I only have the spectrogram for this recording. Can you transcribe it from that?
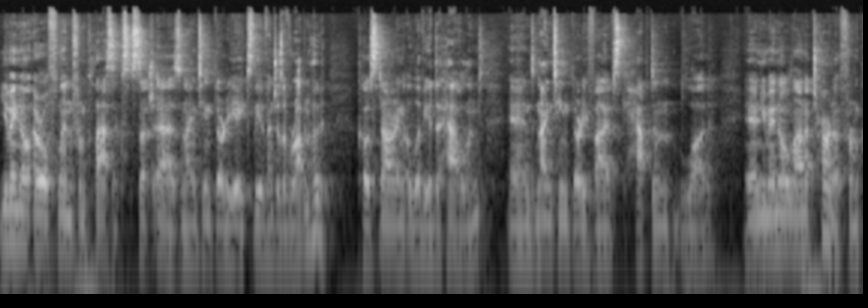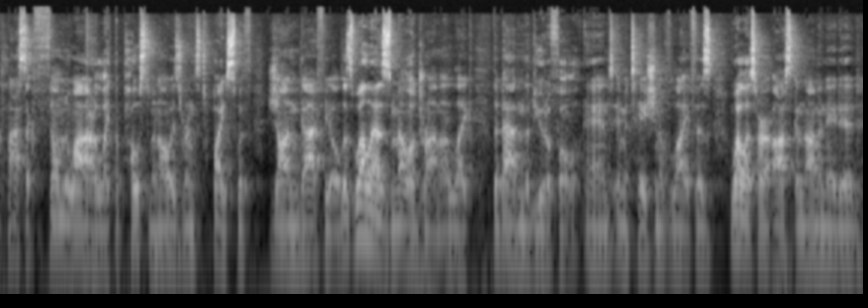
You may know Errol Flynn from classics such as 1938's The Adventures of Robin Hood, co starring Olivia de Havilland, and 1935's Captain Blood and you may know Lana Turner from classic film noir like The Postman Always Rings Twice with John Garfield, as well as melodrama like The Bad and the Beautiful and Imitation of Life, as well as her Oscar nominated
